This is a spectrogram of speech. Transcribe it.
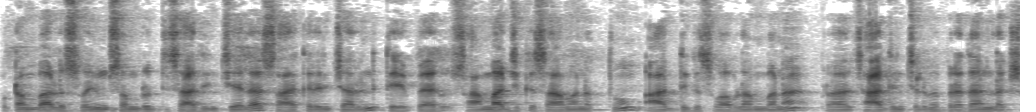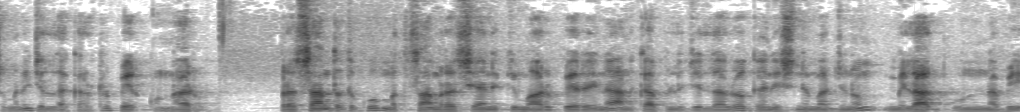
కుటుంబాలు స్వయం సమృద్ధి సాధించేలా సహకరించాలని తెలిపారు. సామాజిక సమానత్వం ఆర్థిక స్వావలంబన సాధించడమే ప్రధాన లక్ష్యమని జిల్లా కలెక్టర్ పేర్కొన్నారు. ప్రశాంతతకు మత సామరస్యానికి మారుపేరైన అనకాపల్లి జిల్లాలో గణేష్ నిమజ్జనం మిలాద్ ఉన్ నబీ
